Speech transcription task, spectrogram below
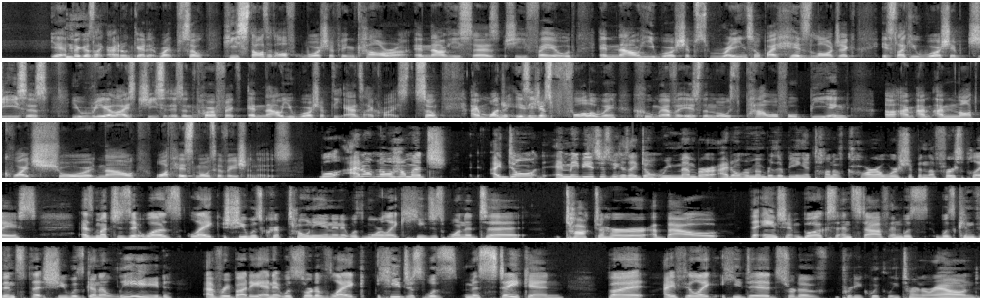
Yeah, because like I don't get it, right? So he started off worshipping Kara, and now he says she failed, and now he worships Reign. So by his logic, it's like you worship Jesus, you realize Jesus isn't perfect, and now you worship the Antichrist. So I'm wondering, is he just following whomever is the most powerful being? Uh, I'm I'm I'm not quite sure now what his motivation is. Well, I don't know how much. I don't, and maybe it's just because I don't remember. I don't remember there being a ton of Kara worship in the first place, as much as it was like she was Kryptonian, and it was more like he just wanted to talk to her about the ancient books and stuff, and was was convinced that she was gonna lead everybody, and it was sort of like he just was mistaken. But I feel like he did sort of pretty quickly turn around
